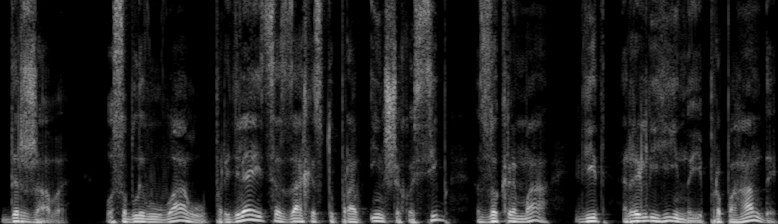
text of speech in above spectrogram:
держави. Особливу увагу приділяється захисту прав інших осіб, зокрема від релігійної пропаганди,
